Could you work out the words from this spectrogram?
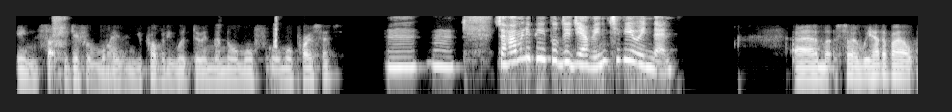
in such a different way than you probably would do in the normal formal process. mm mm. So, how many people did you have interviewing then? Um, so we had about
